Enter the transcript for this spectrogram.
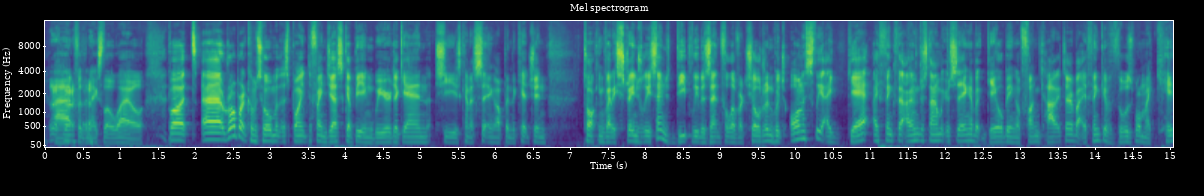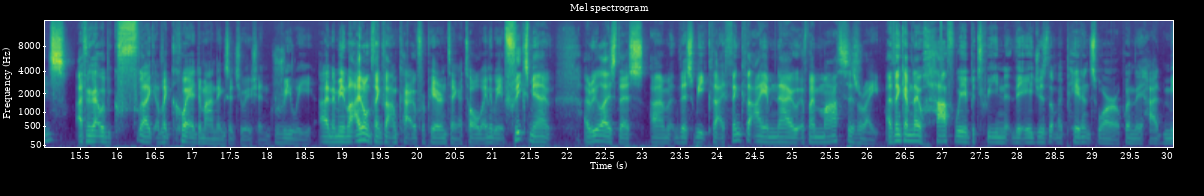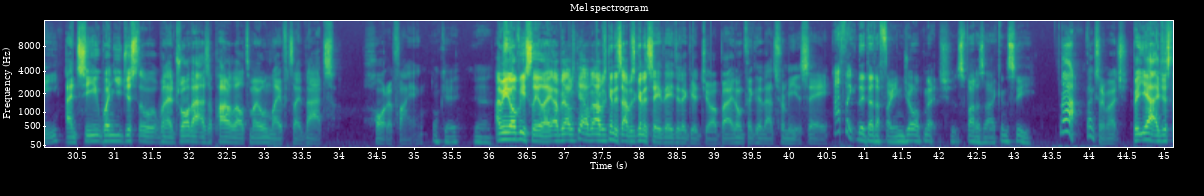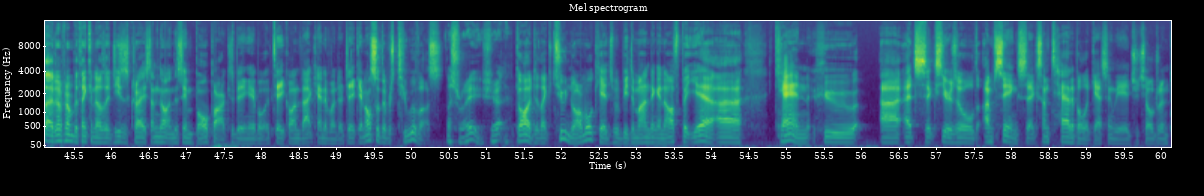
uh, for the next little while. But uh, Robert comes home at this point to find Jessica being weird again. She's kind of sitting up in the kitchen, talking very strangely. Sounds deeply resentful of her children, which honestly I get. I think that I understand what you're saying about Gail being a fun character, but I think if those were my kids, I think that would be like like quite a demanding situation, really. And I mean, like, I don't think that I'm cut out for parenting at all. Anyway, it freaks me out. I realized this um, this week that I think that I am now, if my maths is right, I think I'm now halfway between the ages that my parents were when they had me. And see, when you just when I draw that as a parallel to my own life, it's like that's horrifying. okay, yeah. I mean, obviously, like I was, I was, I was gonna, I was gonna say they did a good job, but I don't think that that's for me to say. I think they did a fine job, Mitch, as far as I can see. Ah, thanks very much. But yeah, I just, I don't remember thinking, I was like, Jesus Christ, I'm not in the same ballpark as being able to take on that kind of undertaking. Also, there was two of us. That's right, shit. God, like two normal kids would be demanding enough. But yeah, uh, Ken, who uh, at six years old, I'm saying six, I'm terrible at guessing the age of children.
